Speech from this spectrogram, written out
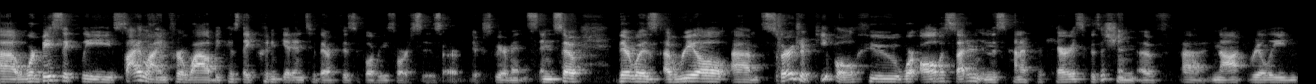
uh, were basically sidelined for a while because they couldn't get into their physical resources or experiments. And so there was a real um, surge of people who were all of a sudden in this kind of precarious position of uh, not really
